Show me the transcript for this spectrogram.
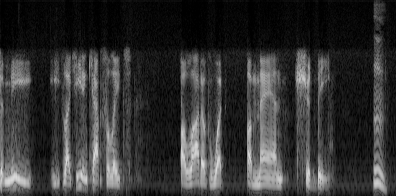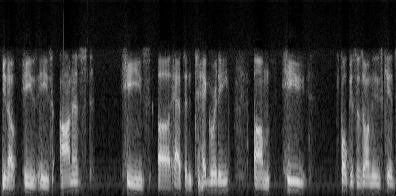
to me, he, like he encapsulates a lot of what a man should be. Mm. You know, he's he's honest. He's uh, has integrity. Um, he focuses on these kids.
